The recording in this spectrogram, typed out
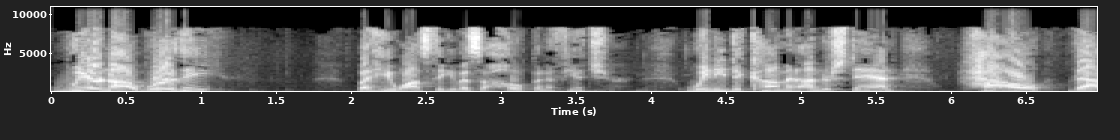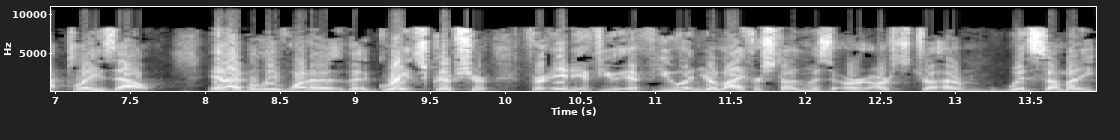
We're not worthy, but He wants to give us a hope and a future. We need to come and understand how that plays out. And I believe one of the great scripture for any, if you if you in your life are struggling with or, or, or with somebody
